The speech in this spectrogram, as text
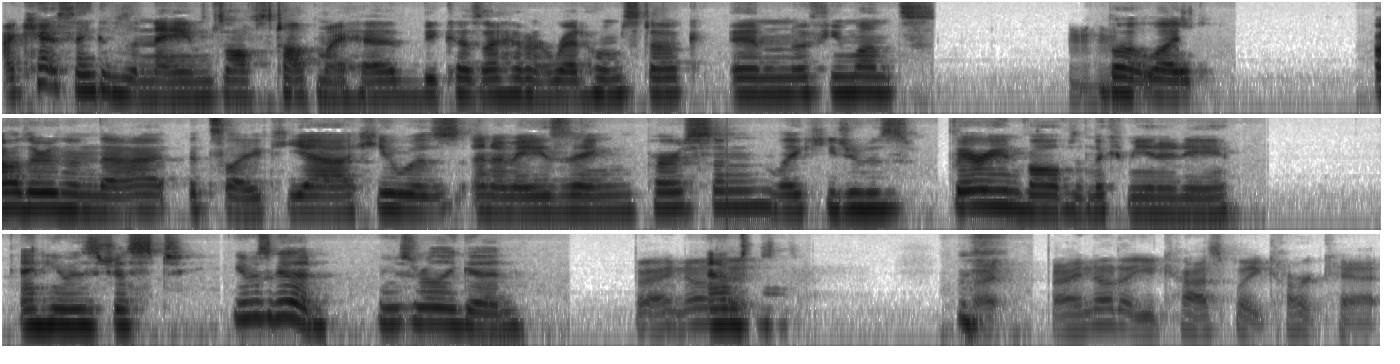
I can't think of the names off the top of my head because I haven't read Homestuck in a few months. Mm-hmm. But like other than that, it's like, yeah, he was an amazing person. Like he was very involved in the community, and he was just he was good. He was really good. But I know that. but, but I know that you cosplay Karkat.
